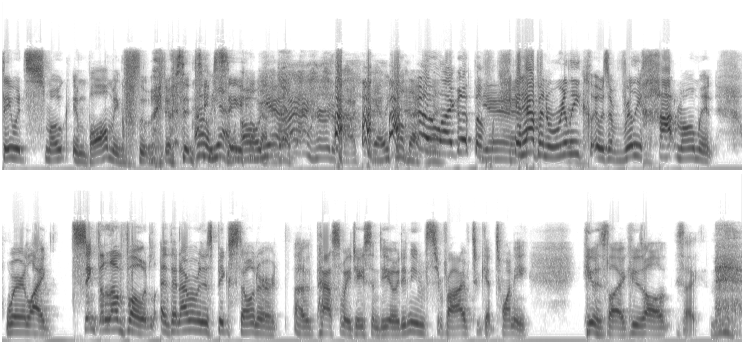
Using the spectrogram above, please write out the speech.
They would smoke embalming fluid. It was in Oh, yeah, oh called that oh, yeah. I I heard about that. Yeah, we called that. I'm wet. like, what the? F-? It happened really. It was a really hot moment where like sink the love boat, and then I remember this big stoner uh, passed away, Jason Dio. He didn't even survive to get 20. He was like, he was all, he's like, man,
